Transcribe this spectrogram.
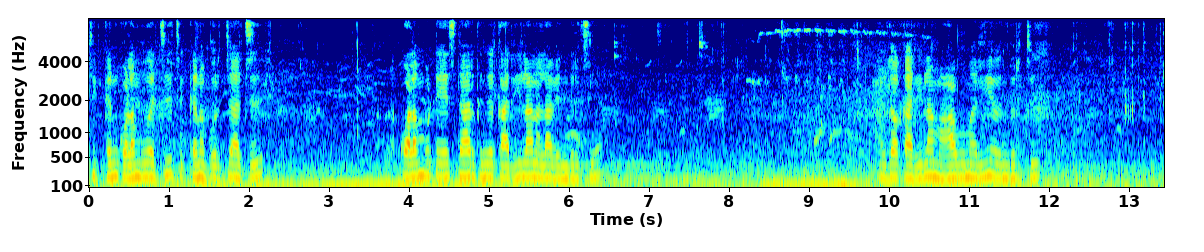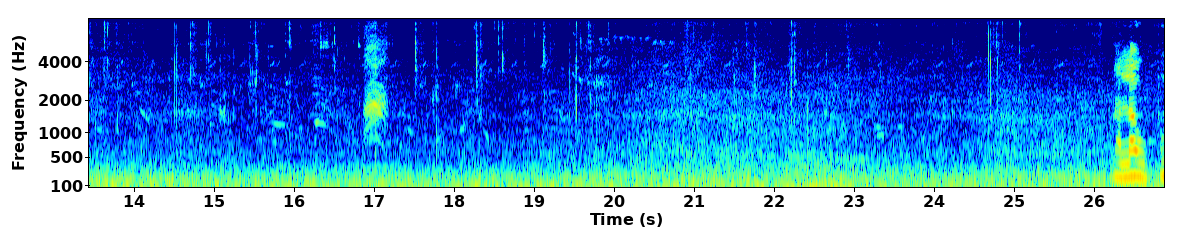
சிக்கன் குழம்பு வச்சு சிக்கனை பொரிச்சாச்சு. குழம்பு டேஸ்ட்டாக இருக்குங்க. கறிலாம் நல்லா வெந்துருச்சு. ஏதோ கறிலாம் மாவு மாதிரியே வந்துருச்சு. நல்லா உப்பு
